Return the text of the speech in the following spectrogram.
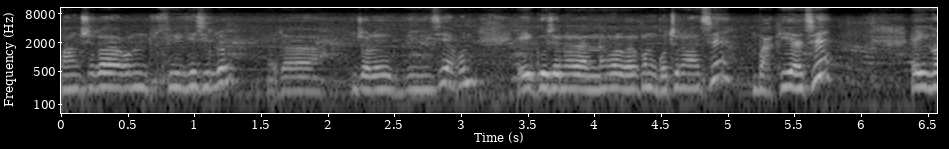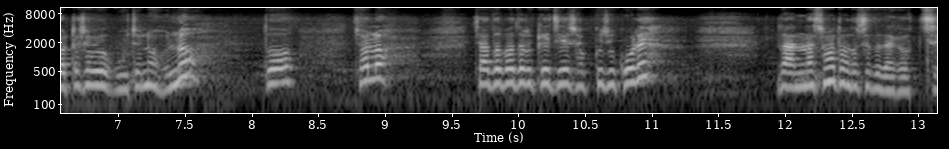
মাংসটা এখন ফ্রিজে ছিল, এটা জলে দিয়ে দিয়েছি এখন। এই গোছানো রান্নাঘর এখন গোছানো আছে, বাকি আছে। এই ঘরটা সব গোছানো হলো, তো চলো চাদর পাদর কেচে সব কিছু করে রান্নার সময় তোমাদের সাথে দেখা হচ্ছে।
